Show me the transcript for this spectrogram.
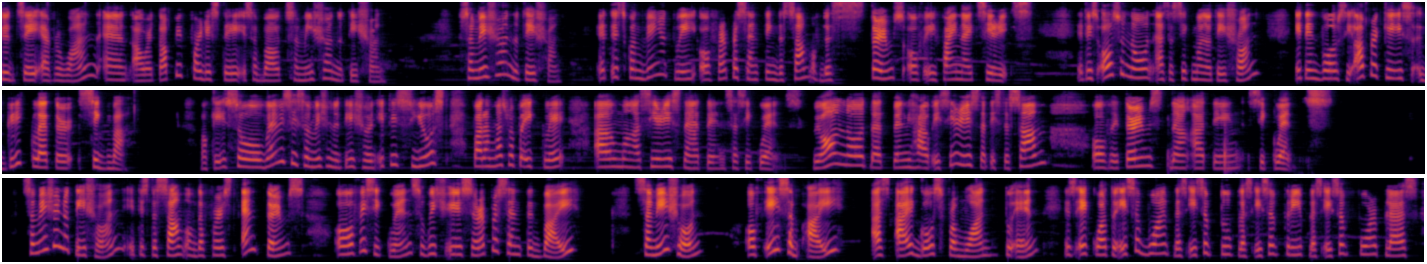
Good day everyone and our topic for this day is about summation notation. Summation notation. It is convenient way of representing the sum of the terms of a finite series. It is also known as a sigma notation. It involves the uppercase Greek letter sigma. Okay, so when we say summation notation, it is used para mas mapaikli ang mga series natin sa sequence. We all know that when we have a series, that is the sum of the terms ng ating sequence. Summation notation, it is the sum of the first n terms of a sequence which is represented by summation of a sub i as i goes from 1 to n is equal to a sub 1 plus a sub 2 plus a sub 3 plus a sub 4 plus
